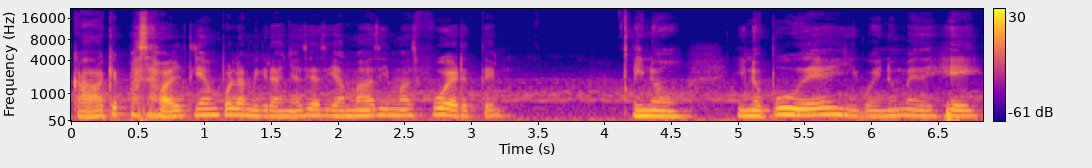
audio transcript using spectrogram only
cada que pasaba el tiempo la migraña se hacía más y más fuerte. Y no, y no pude y bueno, me dejé,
